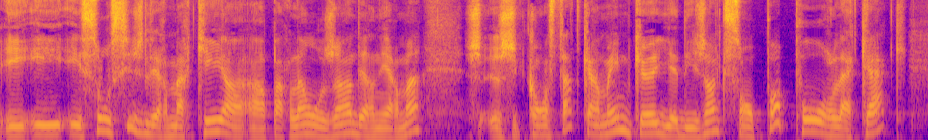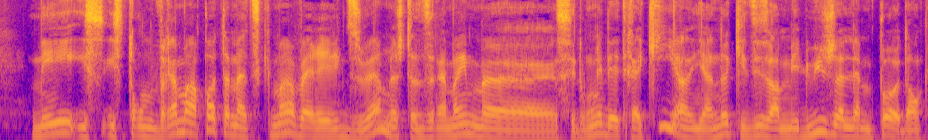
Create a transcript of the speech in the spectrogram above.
Et, et, et ça aussi, je l'ai remarqué en, en parlant aux gens dernièrement, je, je constate quand même qu'il y a des gens qui sont pas pour la CAQ, mais ils, ils se tournent vraiment pas automatiquement vers Éric Duhem. Là, je te dirais même, euh, c'est loin d'être acquis. Il y en- a qui disent, ah, mais lui, je l'aime pas. Donc,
